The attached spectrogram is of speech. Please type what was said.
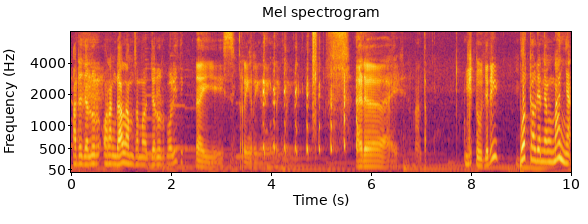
ada jalur orang dalam sama jalur politik Nice. Ring ring ring ring ring. Aduh, mantap. gitu jadi buat kalian yang nanya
